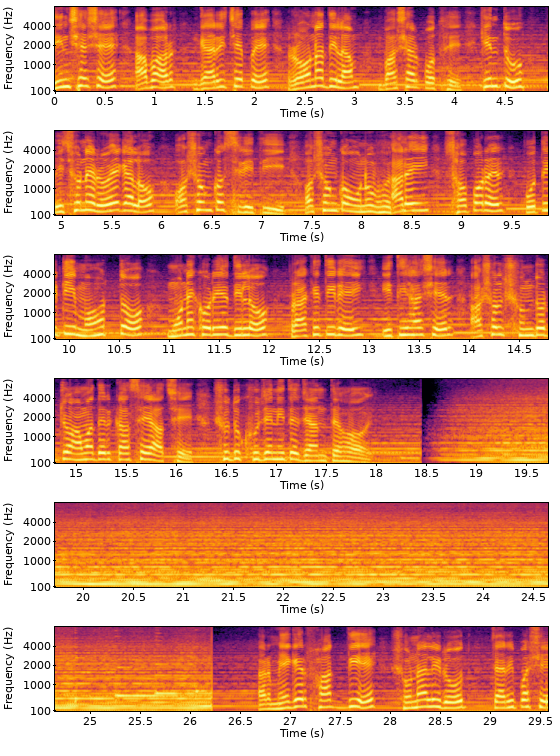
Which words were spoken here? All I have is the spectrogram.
দিন শেষে আবার গাড়ি চেপে রওনা দিলাম বাসার পথে। কিন্তু পিছনে রয়ে গেল অসংখ্য স্মৃতি, অসংখ্য অনুভূতি। আর এই সফরের প্রতিটি মুহূর্ত মনে করিয়ে দিল প্রাকৃতির এই ইতিহাসের আসল সৌন্দর্য আমাদের কাছে আছে, শুধু খুঁজে নিতে জানতে হয়। আর মেঘের ফাঁক দিয়ে সোনালি রোদ চারিপাশে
